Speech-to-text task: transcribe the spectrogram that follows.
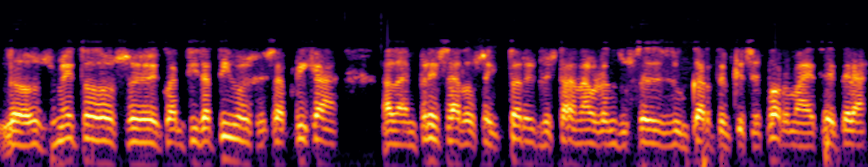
los métodos eh, cuantitativos que se aplican a la empresa, a los sectores, le estaban hablando ustedes de un cártel que se forma, etcétera,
